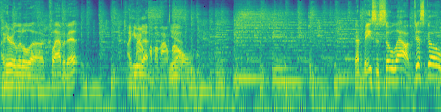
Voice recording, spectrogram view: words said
I hear a little uh, clavinet. I hear that. Yeah. That bass is so loud. Disco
